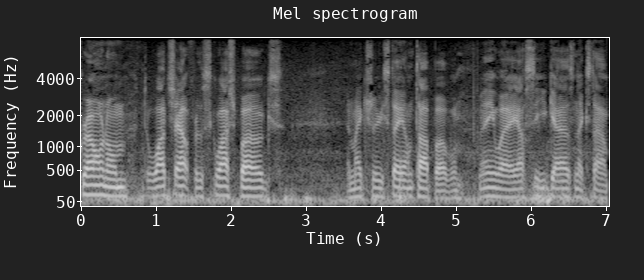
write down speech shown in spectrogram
growing them to watch out for the squash bugs and make sure you stay on top of them. Anyway, I'll see you guys next time.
